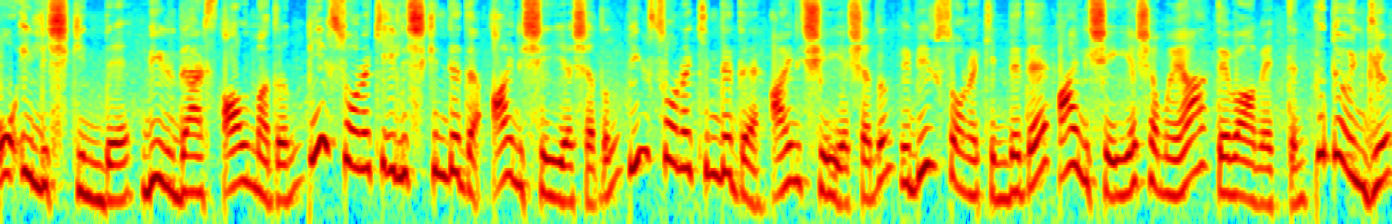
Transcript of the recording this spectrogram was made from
o ilişkinde bir ders almadın. Bir sonraki ilişkinde de aynı şeyi yaşadın. Bir sonrakinde de aynı şeyi yaşadın ve bir sonrakinde de aynı şeyi yaşamaya devam ettin. Bu döngü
